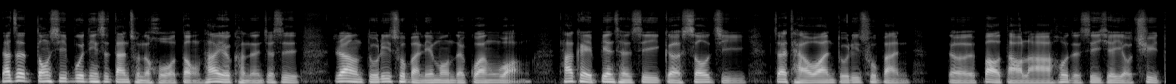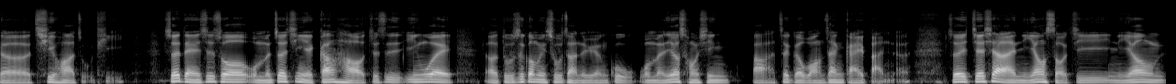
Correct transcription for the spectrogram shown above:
那这东西不一定是单纯的活动，它有可能就是让独立出版联盟的官网，它可以变成是一个收集在台湾独立出版。的报道啦，或者是一些有趣的企划主题，所以等于是说，我们最近也刚好就是因为呃独自公民书展的缘故，我们又重新把这个网站改版了。所以接下来你用手机，你用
